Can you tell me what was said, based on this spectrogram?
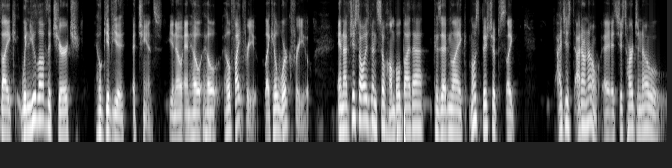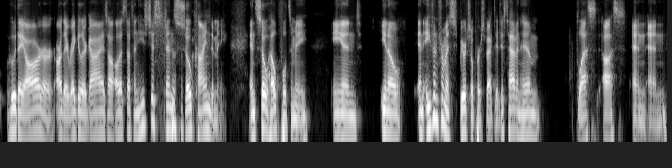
like when you love the church he'll give you a chance you know and he'll mm-hmm. he'll he'll fight for you like he'll work for you. And i've just always been so humbled by that because i'm like most bishops like i just i don't know it's just hard to know who they are or are they regular guys all, all that stuff and he's just been so kind to me and so helpful to me. And you know and even from a spiritual perspective just having him bless us and and,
